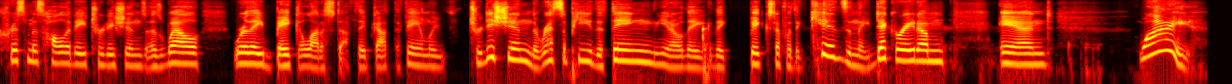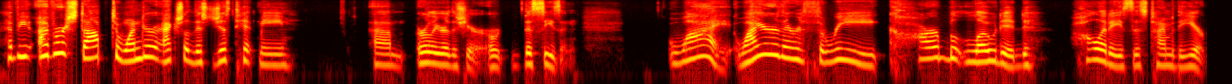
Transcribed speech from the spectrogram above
Christmas holiday traditions as well, where they bake a lot of stuff. They've got the family tradition, the recipe, the thing, you know, they they bake stuff with the kids and they decorate them. And why? Have you ever stopped to wonder? Actually, this just hit me um, earlier this year or this season. Why? Why are there three carb loaded holidays this time of the year?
